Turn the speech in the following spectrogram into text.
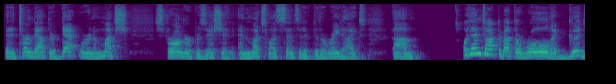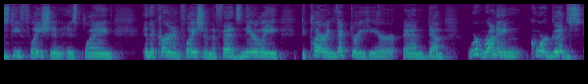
that had turned out their debt were in a much stronger position and much less sensitive to the rate hikes. Um, we then talked about the role that goods deflation is playing in the current inflation. The Fed's nearly declaring victory here, and um, we're running core goods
